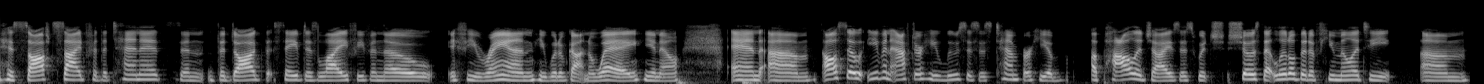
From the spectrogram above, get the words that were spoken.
his soft side for the tenants and the dog that saved his life even though if he ran he would have gotten away you know. And um, also even after he loses his temper he ab- apologizes which shows that little bit of humility um,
